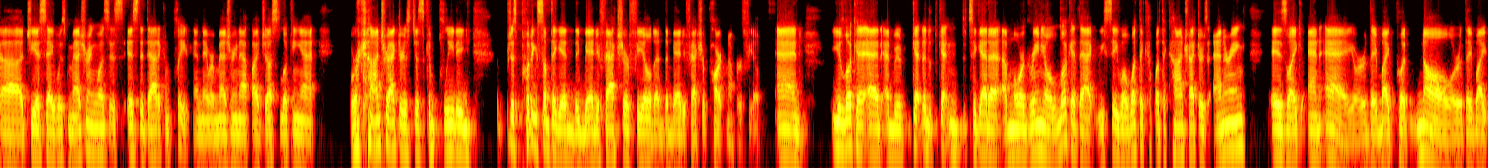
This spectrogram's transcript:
uh, GSA was measuring was is, is the data complete, and they were measuring that by just looking at were contractors just completing just putting something in the manufacturer field and the manufacturer part number field. And you look at and, we're getting getting to get a, a, more granular look at that we see well what the what the contractor's entering is like na or they might put null or they might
